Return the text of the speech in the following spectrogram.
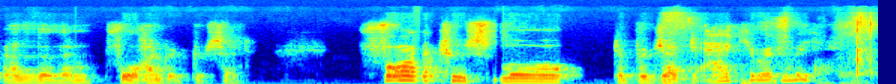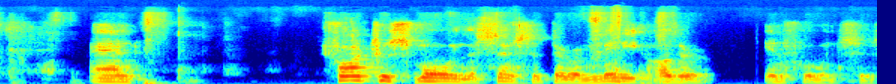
rather than 400%. Far too small to project accurately and far too small in the sense that there are many other influences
